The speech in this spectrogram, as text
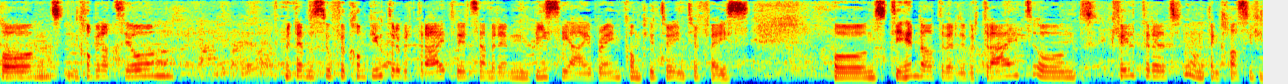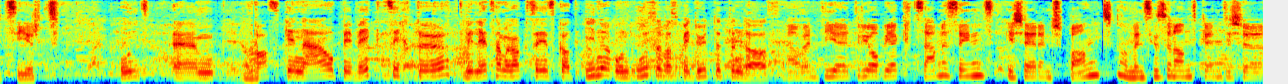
Und in Kombination mit dem, das auf den Computer übertragen wird, haben wir den BCI, Brain Computer Interface. Und die Hirndaten werden übertragen und gefiltert und dann klassifiziert. Und ähm, was genau bewegt sich dort? Weil jetzt haben wir gerade gesehen, es geht rein und raus. Was bedeutet denn das? Genau, wenn die drei Objekte zusammen sind, ist er entspannt. Und wenn sie auseinandergehen, ist er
